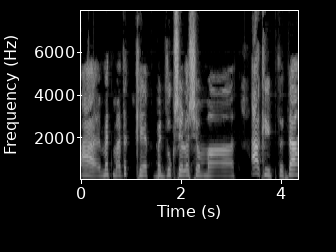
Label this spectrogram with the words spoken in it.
אה, האמת, מה זה כיף? בת זוג שלא שומעת. אה, כי היא פצצה.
